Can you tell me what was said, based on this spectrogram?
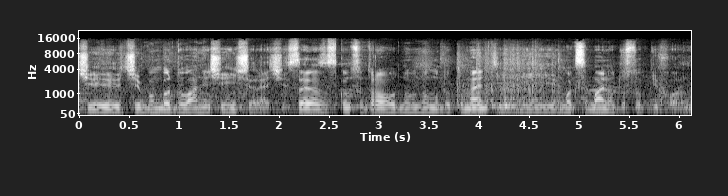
Чи, чи бомбардування, чи інші речі? Це сконцентровано в одному документі і максимально доступній формі.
